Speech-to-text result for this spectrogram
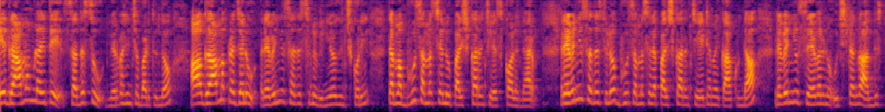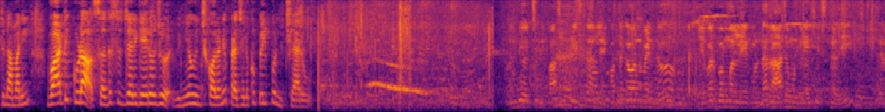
ఏ గ్రామంలో అయితే సదస్సు నిర్వహించబడుతుందో ఆ గ్రామ ప్రజలు రెవెన్యూ సదస్సును వినియోగించుకుని తమ భూ సమస్యలను పరిష్కారం చేసుకోవాలన్నారు. రెవెన్యూ సదస్సులో భూ సమస్యల పరిష్కారం చేయటమే కాకుండా రెవెన్యూ సేవలను ఉచితంగా అందిస్తున్నామని వాటికి కూడా సదస్సు జరిగే రోజు వినియోగించుకోవాలని ప్రజలకు పిలుపునిచ్చారు. ఉంది వచ్చింది. పాస్బుక్ ఇస్తారులే. కొత్త గవర్నమెంట్ ఎవరి బొమ్మలు లేకుండా రాజముద్ర వేసి ఇస్తుంది జర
